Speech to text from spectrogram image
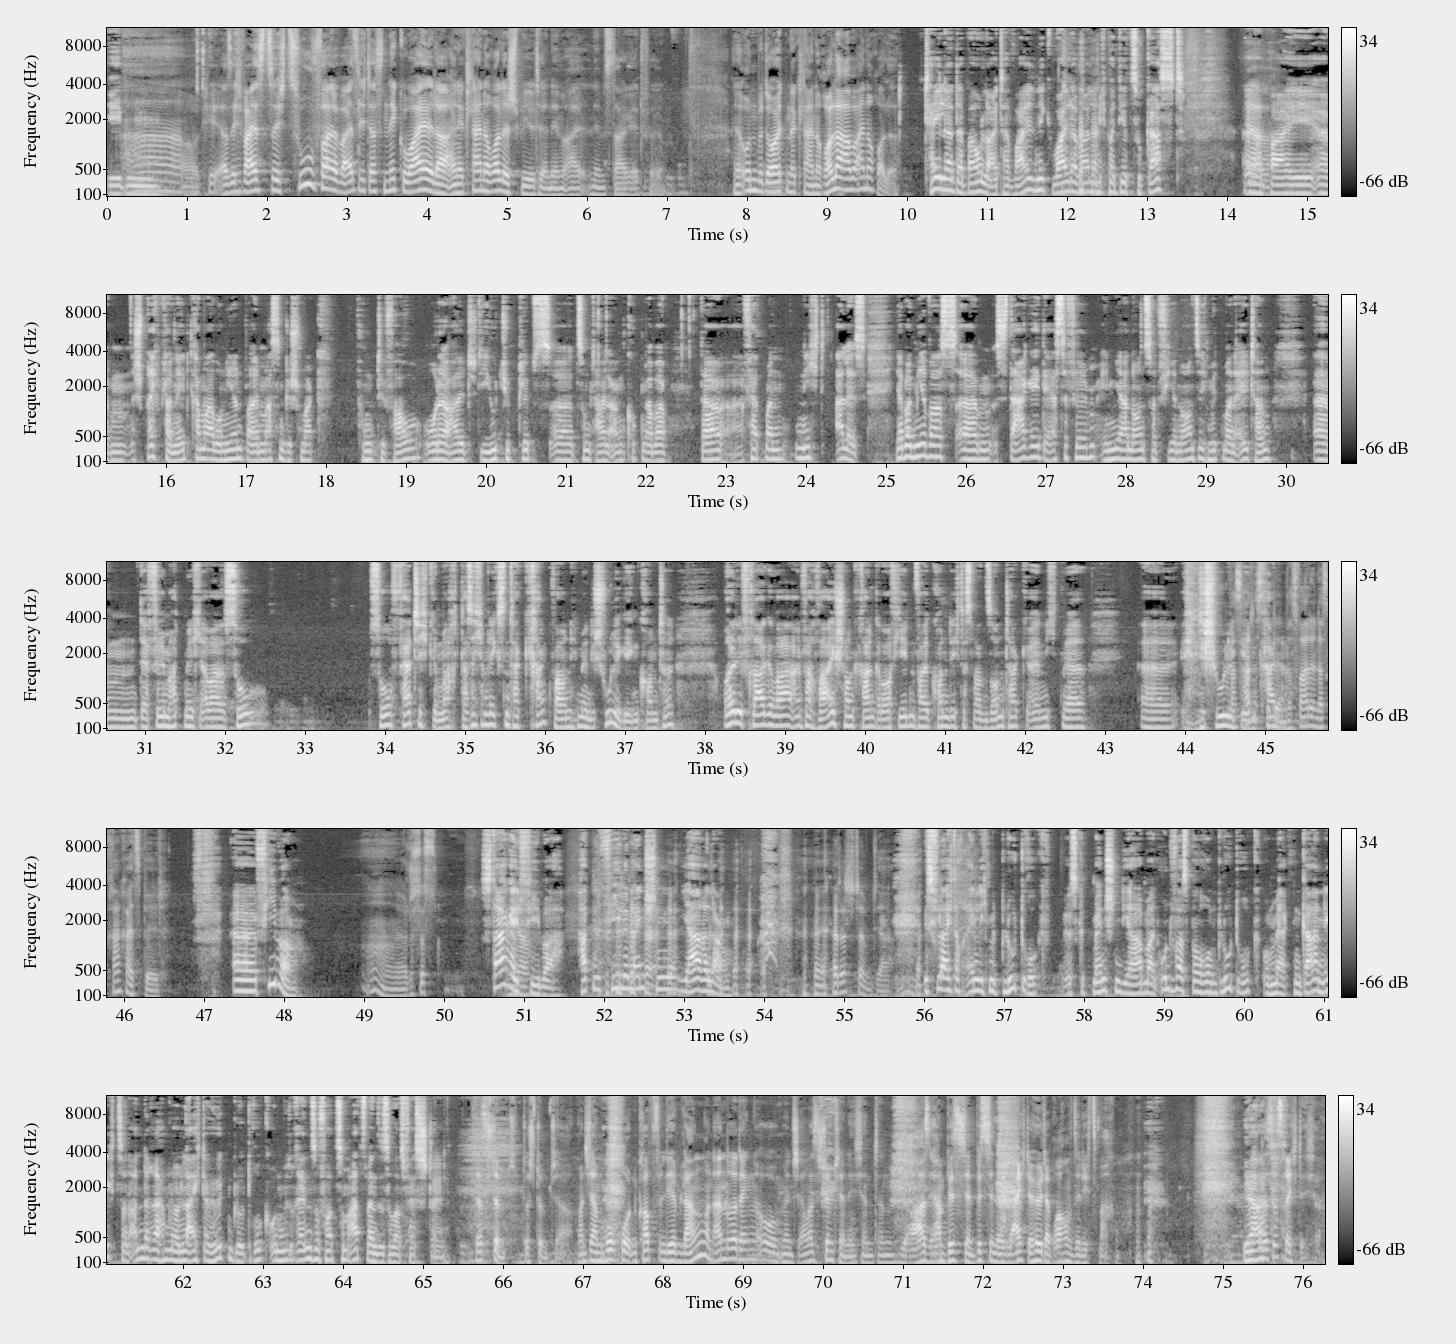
eben. ah, okay. Also ich weiß durch Zufall, weiß ich, dass Nick Wilder eine kleine Rolle spielte in dem, alten- in dem Stargate-Film. Eine unbedeutende kleine Rolle, aber eine Rolle. Taylor, der Bauleiter, weil Nick Wilder war nämlich bei dir zu Gast. Ja. Äh, bei ähm, Sprechplanet kann man abonnieren bei massengeschmack.tv oder halt die YouTube-Clips äh, zum Teil angucken, aber da erfährt man nicht alles. Ja, bei mir war es ähm, Stargate, der erste Film im Jahr 1994 mit meinen Eltern. Ähm, der Film hat mich aber so so fertig gemacht, dass ich am nächsten Tag krank war und nicht mehr in die Schule gehen konnte. Oder die Frage war einfach, war ich schon krank, aber auf jeden Fall konnte ich, das war ein Sonntag, äh, nicht mehr äh, in die Schule Was gehen. denn? Was war denn das Krankheitsbild? äh, Fieber. Ah, ja, das ist. Stargate-Fieber hatten viele Menschen jahrelang. Ja, das stimmt, ja. Ist vielleicht auch ähnlich mit Blutdruck. Es gibt Menschen, die haben einen unfassbar hohen Blutdruck und merken gar nichts und andere haben nur einen leicht erhöhten Blutdruck und rennen sofort zum Arzt, wenn sie sowas feststellen. Das stimmt, das stimmt, ja. Manche haben hochroten Kopf in Leben lang und andere denken, oh Mensch, irgendwas stimmt hier nicht. Und dann, ja, sie haben ein bisschen, ein bisschen leicht erhöht, da brauchen sie nichts machen. Ja, Das ist richtig, ja.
